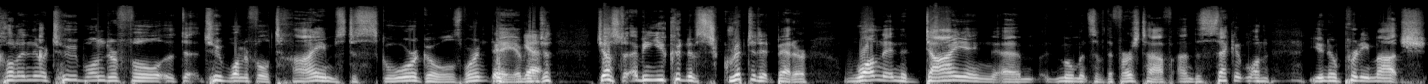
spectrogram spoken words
Colin, there were two wonderful, two wonderful times to score goals, weren't they? I mean, yeah. just, just, I mean, you couldn't have scripted it better one in the dying um, moments of the first half, and the second one, you know, pretty much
